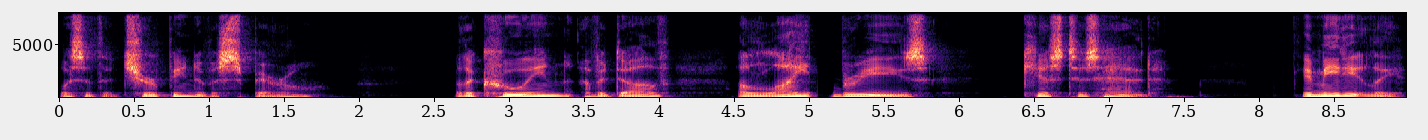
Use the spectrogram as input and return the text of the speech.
was it the chirping of a sparrow? Or the cooing of a dove? A light breeze kissed his head. Immediately,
